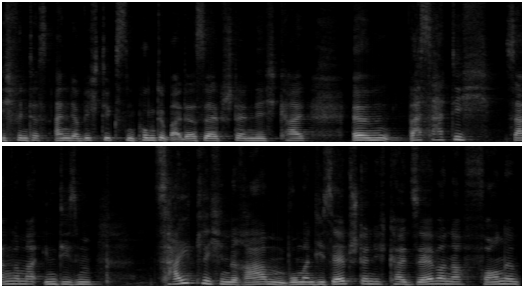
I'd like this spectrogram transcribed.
ich finde das einen der wichtigsten Punkte bei der Selbstständigkeit. Ähm, was hat dich sagen wir mal, in diesem zeitlichen Rahmen, wo man die Selbstständigkeit selber nach vorne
